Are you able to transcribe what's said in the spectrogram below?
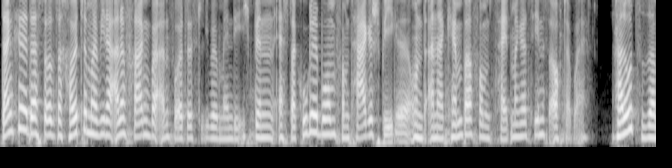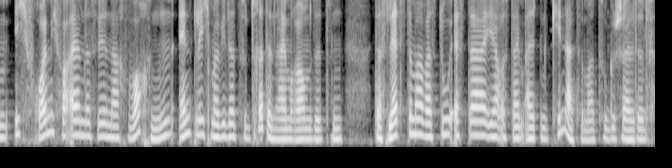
Danke, dass du uns auch heute mal wieder alle Fragen beantwortest, liebe Mandy. Ich bin Esther Kugelbohm vom Tagesspiegel und Anna Kemper vom Zeitmagazin ist auch dabei. Hallo zusammen. Ich freue mich vor allem, dass wir nach Wochen endlich mal wieder zu dritt in einem Raum sitzen. Das letzte Mal warst du, Esther, ja aus deinem alten Kinderzimmer zugeschaltet.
